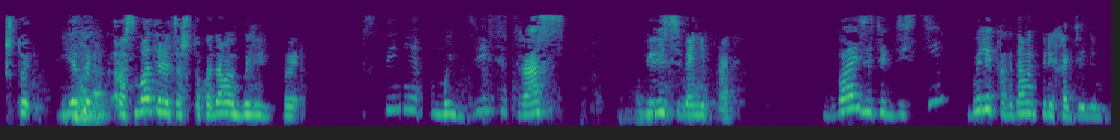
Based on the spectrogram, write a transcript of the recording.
что это рассматривается, что когда мы были в пустыне, мы 10 раз вели себя неправильно. Два из этих десяти были, когда мы переходили море.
